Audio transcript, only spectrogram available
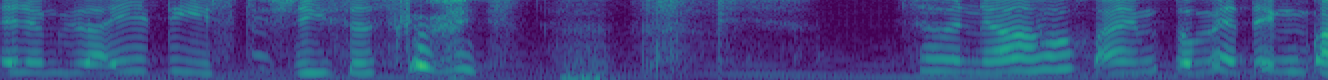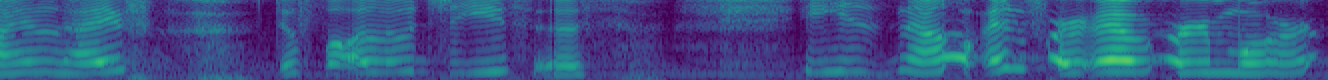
and anxieties to Jesus Christ. So now I'm committing my life to follow Jesus. He is now and forevermore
